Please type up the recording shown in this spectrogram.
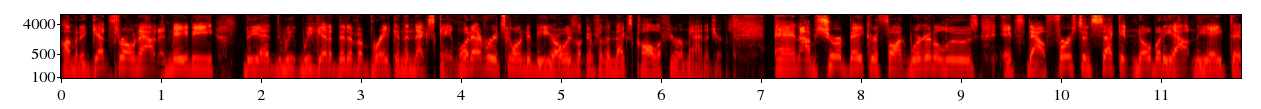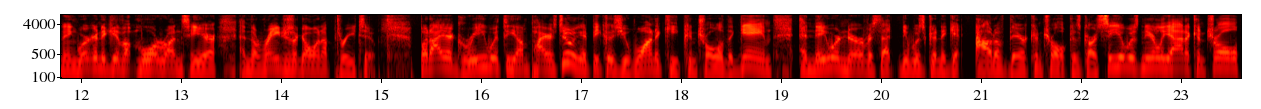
I'm going to get thrown out, and maybe the uh, we, we get a bit of a break in the next game. Whatever it's going to be, you're always looking for the next call if you're a manager. And I'm sure Baker thought we're going to lose. It's now first and second, nobody out in the eighth inning. We're going to give up more runs here, and the Rangers are going up three two. But I agree with the umpires doing it because you want to keep control of the game, and they were nervous that it was going to get out of their control because Garcia was nearly out of control,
